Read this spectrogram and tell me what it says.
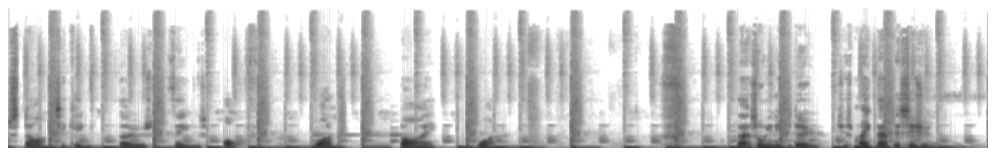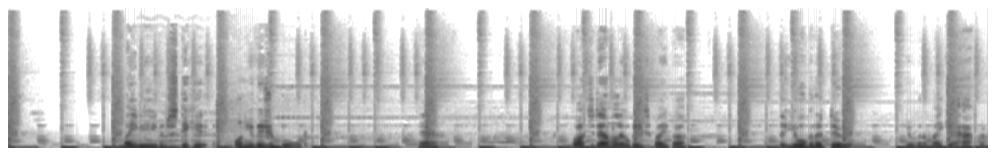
Start ticking those things off one by one. That's all you need to do. Just make that decision. Maybe even stick it on your vision board. Yeah? Write it down on a little piece of paper that you're going to do it. You're going to make it happen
